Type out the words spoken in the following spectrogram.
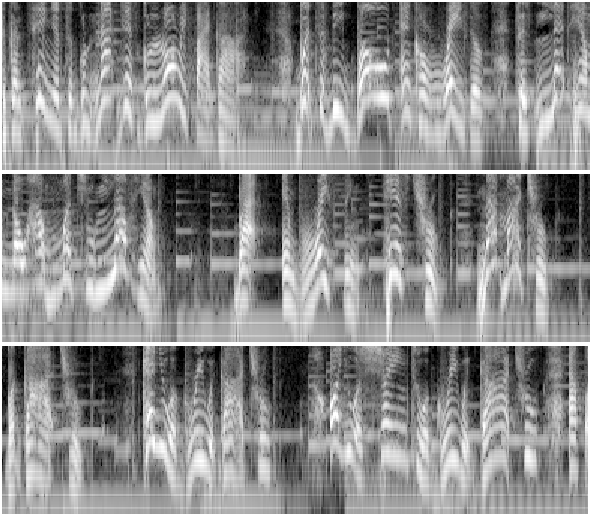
to continue to not just glorify God, but to be bold and courageous to let Him know how much you love Him by embracing His truth, not my truth, but God's truth. Can you agree with God's truth? Are you ashamed to agree with God's truth after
